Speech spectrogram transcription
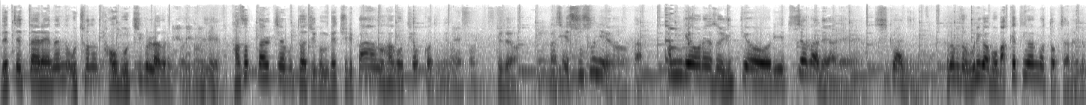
넷째 달에는 5,000을 겨우 못 찍으려 그런 거예요. 그지? 다섯 달째부터 지금 매출이 빵 하고 튀었거든요. 그래서 그죠? 맞아요. 이게 수순이에요. 딱 3개월에서 6개월이 투자가 돼야 돼. 시간이. 그러면서 우리가 뭐 마케팅한 것도 없잖아요.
